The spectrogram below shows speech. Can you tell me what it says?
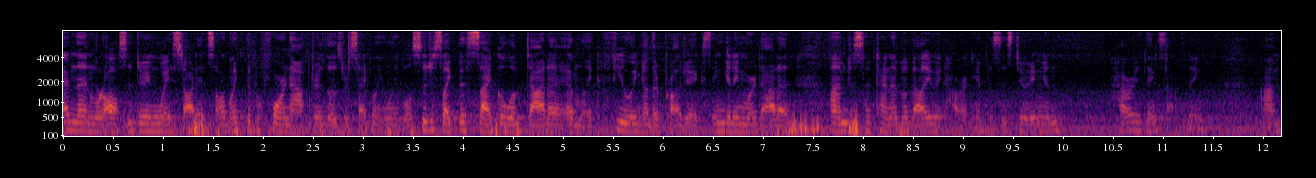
and then we're also doing waste audits on like the before and after those recycling labels. So just like this cycle of data and like fueling other projects and getting more data, um, just to kind of evaluate how our campus is doing and how everything's happening. Um,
